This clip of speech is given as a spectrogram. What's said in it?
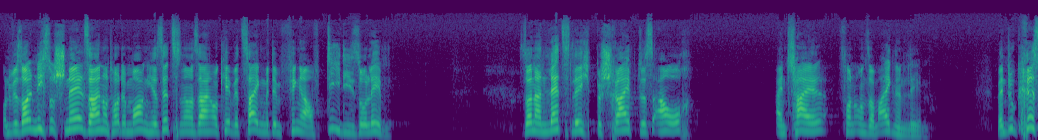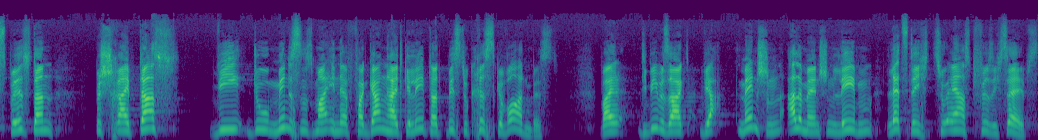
Und wir sollten nicht so schnell sein und heute Morgen hier sitzen und sagen, okay, wir zeigen mit dem Finger auf die, die so leben. Sondern letztlich beschreibt es auch ein Teil von unserem eigenen Leben. Wenn du Christ bist, dann beschreib das, wie du mindestens mal in der Vergangenheit gelebt hast, bis du Christ geworden bist. Weil die Bibel sagt, wir Menschen, alle Menschen leben letztlich zuerst für sich selbst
